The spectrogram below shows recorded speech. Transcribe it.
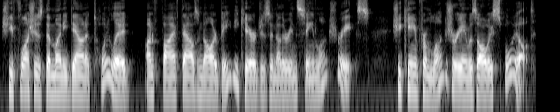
She flushes the money down a toilet on $5,000 baby carriages and other insane luxuries. She came from luxury and was always spoiled,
